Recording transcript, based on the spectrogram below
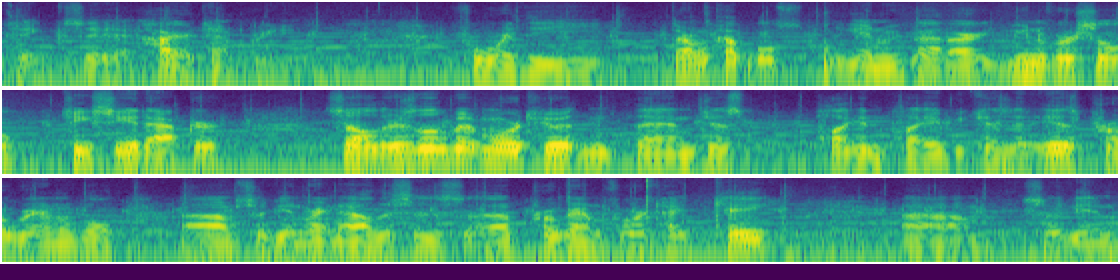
to take say a higher temp reading. For the thermocouples. Again, we've got our universal TC adapter. So there's a little bit more to it than just plug and play because it is programmable. Um, so again, right now this is uh, programmed for type K. Um, so again,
